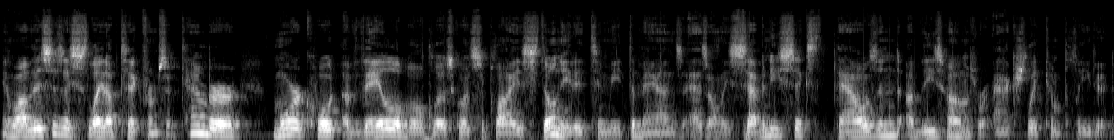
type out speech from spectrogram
and while this is a slight uptick from September, more, quote, available, close quote, supply is still needed to meet demands as only 76,000 of these homes were actually completed.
